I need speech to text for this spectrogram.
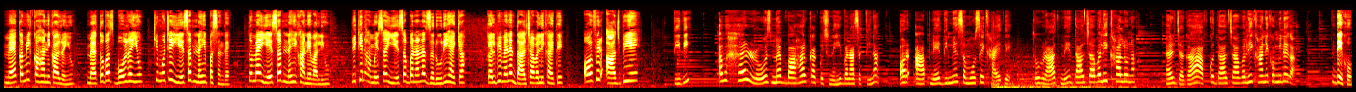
मैं कमी कहाँ निकाल रही हूँ? मैं तो बस बोल रही हूँ कि मुझे ये सब नहीं पसंद है तो मैं ये सब नहीं खाने वाली हूँ। लेकिन हमेशा ये सब बनाना ज़रूरी है क्या? कल भी मैंने दाल चावल ही खाए थे और फिर आज भी ये? दीदी अब हर रोज मैं बाहर का कुछ नहीं बना सकती ना। और आपने दिन में समोसे खाए थे तो रात में दाल चावल ही खा लो ना। हर जगह आपको दाल चावल ही खाने को मिलेगा। देखो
